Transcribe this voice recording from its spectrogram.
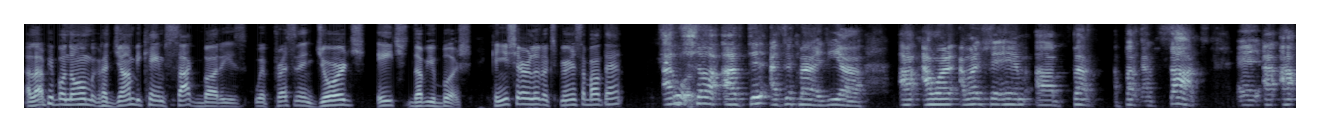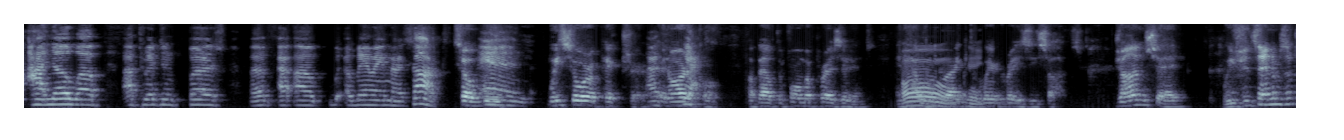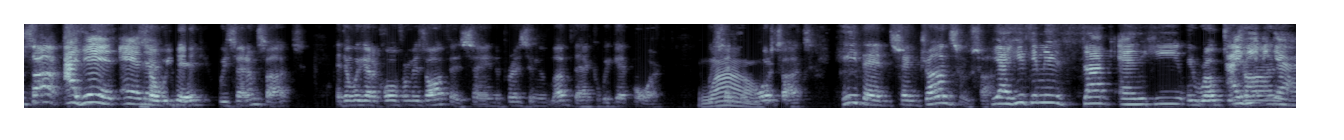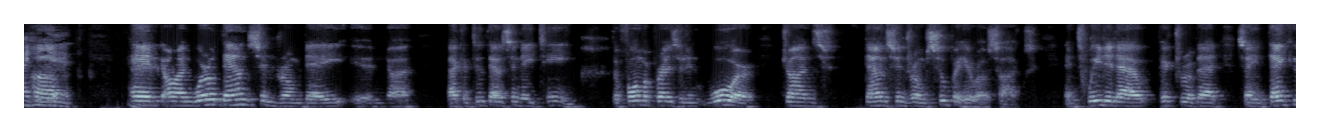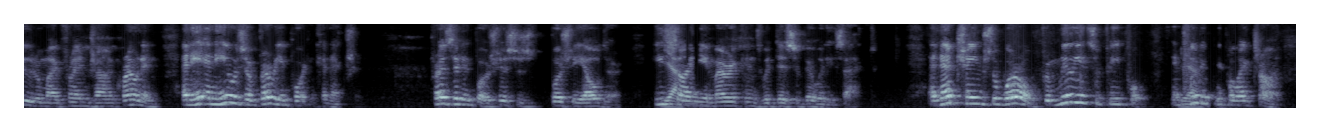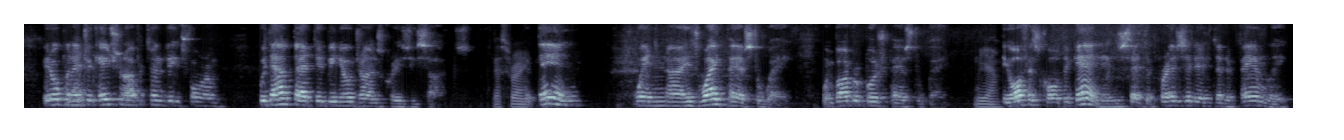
a lot of people know him because John became sock buddies with President George H. W. Bush. Can you share a little experience about that? I'm Sure. sure I did. I took my idea. I, I want. I want to send him a buck, a buck of socks, and I, I, I know uh, uh, President Bush uh, uh, uh, wearing my socks, So and we saw a picture, I- an article about the former president and how Oh, he liked okay. to wear crazy socks. John said, we should send him some socks. I did, and So uh, we did. We sent him socks. And then we got a call from his office saying the president loved that. Could we get more? We sent him Wow. more socks. He then sent John some socks. yeah, he sent me a sock, and he, He wrote to I, John. he yeah, he um, did. And on World Down Syndrome Day in uh, back in 2018, the former president wore John's Down syndrome superhero socks and tweeted out a picture of that saying thank you to my friend John Cronin. And he and here was a very important connection. President Bush, this is Bush the elder, he Yeah. signed the Americans with Disabilities Act. And that changed the world for millions of people, including people like John. It opened Yeah. education opportunities for him. Without that, there'd be no John's Crazy Socks. That's right. But then, when uh, his wife passed away, when Barbara Bush passed away, Yeah. the office called again and said the president and the family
